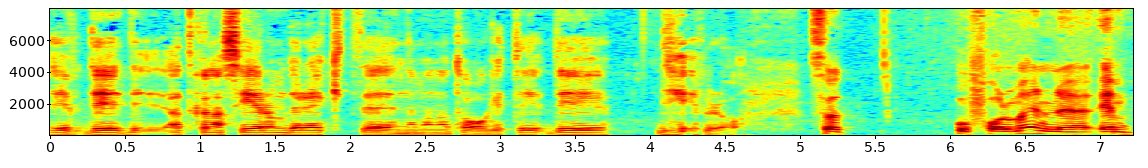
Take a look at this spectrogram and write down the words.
det, det, att kunna se dem direkt eh, när man har tagit det, det, det är bra. Så att, att forma en, eh, en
